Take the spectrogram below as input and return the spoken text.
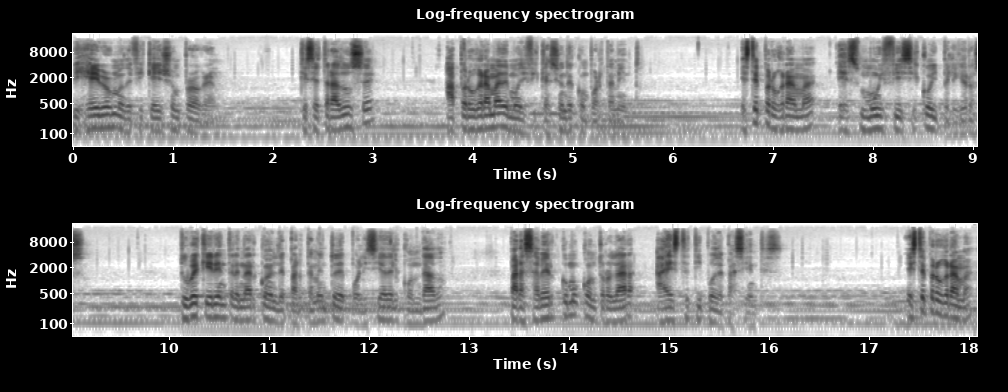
Behavior Modification Program, que se traduce a Programa de Modificación de Comportamiento. Este programa es muy físico y peligroso. Tuve que ir a entrenar con el Departamento de Policía del Condado para saber cómo controlar a este tipo de pacientes. Este programa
